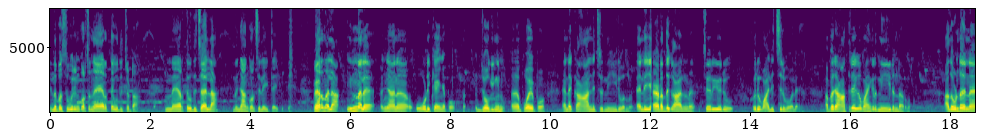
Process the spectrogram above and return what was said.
ഇന്നിപ്പോൾ സൂര്യൻ കുറച്ച് നേരത്തെ ഉദിച്ചിട്ടാ. നേരത്തെ ഉദിച്ചതല്ല ഇന്ന് ഞാൻ കുറച്ച് ലേറ്റ് ആയി. വേറൊന്നുമല്ല ഇന്നലെ ഞാൻ ഓടിക്കഴിഞ്ഞപ്പോൾ ജോഗിങ് പോയപ്പോൾ എന്റെ കാലിന് ഇച്ചിരി നീര് വന്നു. എന്റെ ഈ ഇടത് കാലിന് ചെറിയൊരു ഒരു വലിച്ചിൽ പോലെ. അപ്പോൾ രാത്രിയൊക്കെ ഭയങ്കര നീരുണ്ടായിരുന്നു. അതുകൊണ്ട് തന്നെ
